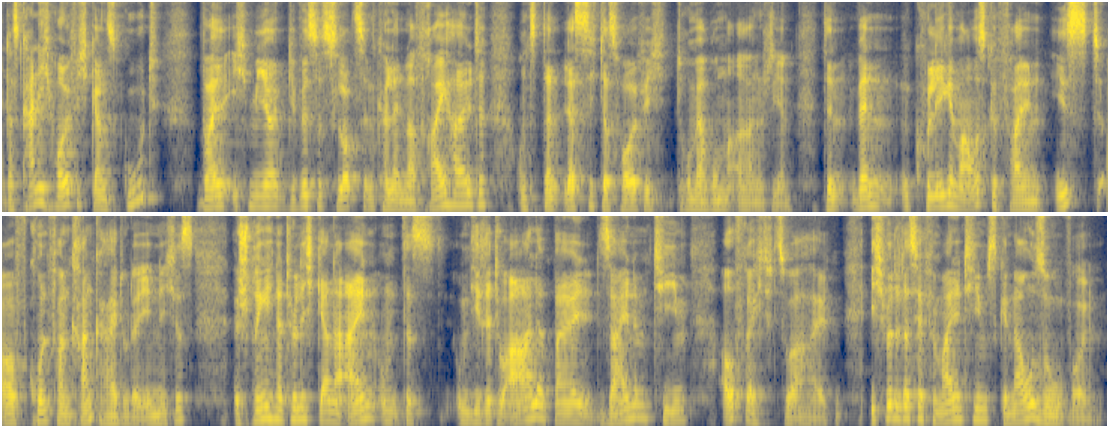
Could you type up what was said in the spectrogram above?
Das kann ich häufig ganz gut, weil ich mir gewisse Slots im Kalender frei halte und dann lässt sich das häufig drumherum arrangieren. Denn wenn ein Kollege mal ausgefallen ist aufgrund von Krankheit oder ähnliches, springe ich natürlich gerne ein, um das, um die Rituale bei seinem Team aufrecht zu erhalten. Ich würde das ja für meine Teams genauso wollen.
